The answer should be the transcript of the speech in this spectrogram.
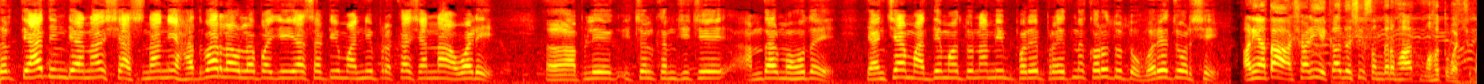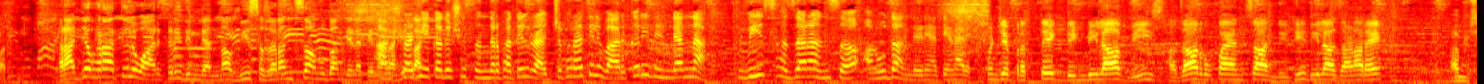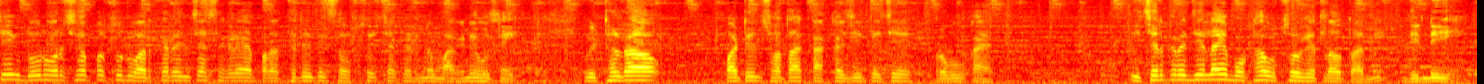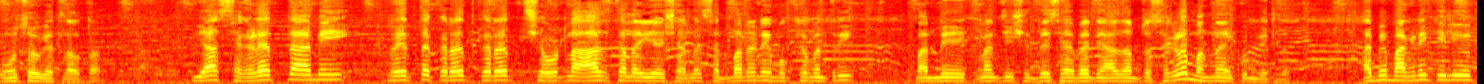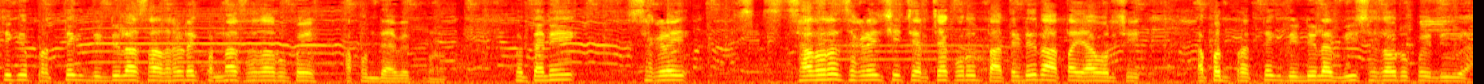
तर त्या दिंड्यांना शासनाने हातभार लावला पाहिजे यासाठी माननीय प्रकाश अण्णा आवाडे आपले इचलकरंजीचे आमदार महोदय यांच्या माध्यमातून आम्ही प्र- प्रयत्न करत होतो बरेच वर्षे. आणि आता आषाढी एकादशी संदर्भात महत्वाची बातमी. राज्यभरातील वारकरी दिंड्यांना वीस हजारांचं अनुदान देण्यात येणार आषाढी एकादशी संदर्भातील राज्यभरातील वारकरी दिंड्यांना वीस हजारांचं अनुदान देण्यात येणार आहे. म्हणजे प्रत्येक दिंडीला वीस हजार रुपयांचा निधी दिला जाणार आहे. आमची एक दोन वर्षापासून वारकऱ्यांच्या सगळ्या प्रातिनिधिक संस्थेच्याकडनं मागणी होती. विठ्ठलराव पाटील स्वतः काकाजी त्याचे प्रमुख आहेत. इचलकरंजीलाही मोठा उत्सव घेतला होता आम्ही दिंडी महोत्सव घेतला होता. या सगळ्यात आम्ही प्रयत्न करत करत शेवटला आज त्याला यश आलं. सन्माननीय मुख्यमंत्री माननीय एकनाथजी शिंदेसाहेबांनी आज आमचं सगळं म्हणणं ऐकून घेतलं. आम्ही मागणी केली होती की प्रत्येक दिंडीला साधारण एक पन्नास हजार रुपये आपण द्यावेत म्हणून. पण त्यांनी सगळे साधारण सगळ्यांशी चर्चा करून तातडीनं आता यावर्षी आपण प्रत्येक दिंडीला वीस हजार रुपये देऊया.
